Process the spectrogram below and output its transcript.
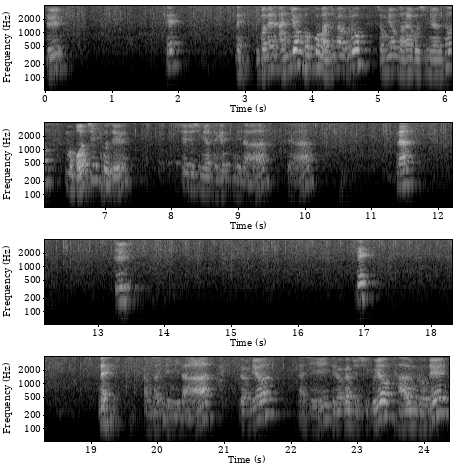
둘, 셋. 네, 이번엔 안경 벗고 마지막으로 정면 바라보시면서 뭐 멋진 포즈 취해주시면 되겠습니다. 자, 하나, 둘, 셋. 네, 감사드립니다. 그러면 다시 들어가 주시고요. 다음으로는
